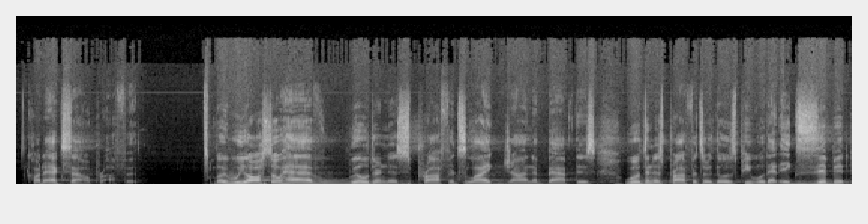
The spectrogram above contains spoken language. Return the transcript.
It's called exile prophet. But we also have wilderness prophets like John the Baptist. Wilderness prophets are those people that exhibit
